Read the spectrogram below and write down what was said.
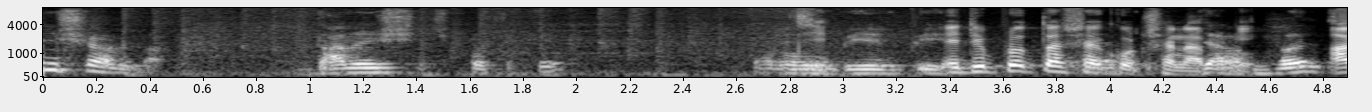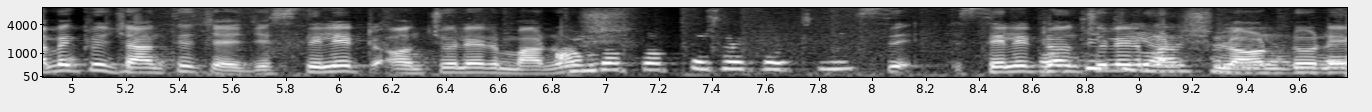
ইনশাল্লাহ দানের শীষ বিএনপি এটি প্রত্যাশা করছেন আপনি। আমি একটু জানতে চাই যে সিলেট অঞ্চলের মানুষ সিলেট অঞ্চলের মানুষ লন্ডনে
